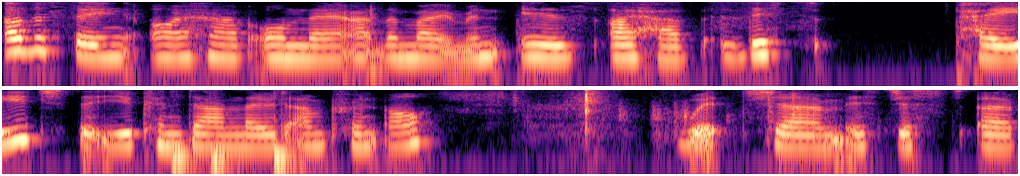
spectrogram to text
other thing I have on there at the moment is I have this page that you can download and print off which um, is just a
